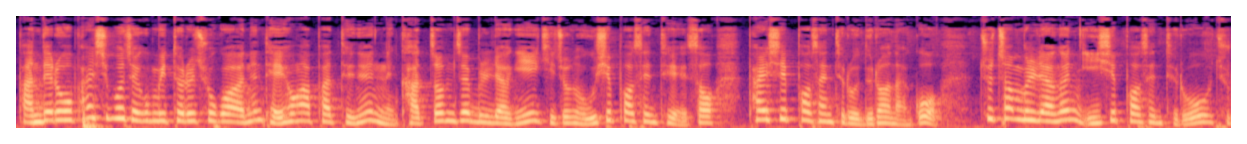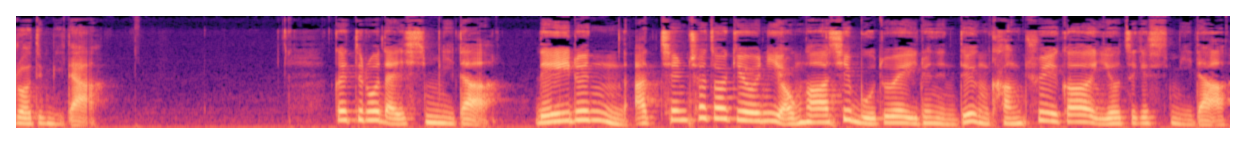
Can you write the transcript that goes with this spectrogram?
반대로 85제곱미터를 초과하는 대형 아파트는 가점제 물량이 기존 50%에서 80%로 늘어나고 추천 물량은 20%로 줄어듭니다. 끝으로 날씨입니다. 내일은 아침 최저 기온이 영하 15도에 이르는 등 강추위가 이어지겠습니다.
